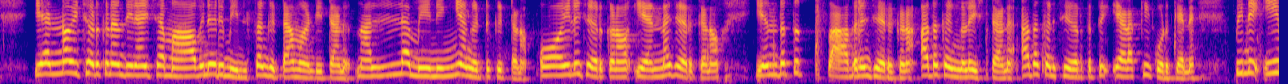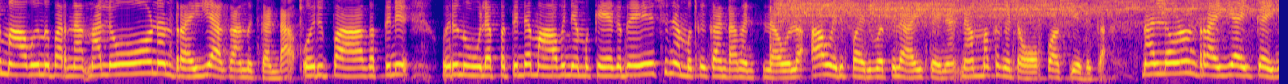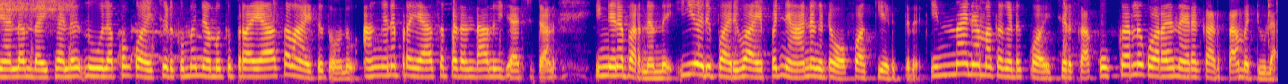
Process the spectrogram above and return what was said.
എണ്ണ ഒഴിച്ചു കൊടുക്കണം എന്തിനാ വെച്ചാൽ മാവിനൊരു മിനുസം കിട്ടാൻ വേണ്ടിയിട്ടാണ്. നല്ല മിനിങ്ങി അങ്ങോട്ട് കിട്ടണം. ഓയിൽ ചേർക്കണോ എണ്ണ ചേർക്കണോ എന്തൊക്കെ സാധനം ചേർക്കണം അതൊക്കെ നിങ്ങളെ ഇഷ്ടമാണ് അതൊക്കെ ചേർത്തിട്ട് ഇളക്കി കൊടുക്കന്നെ. പിന്നെ ഈ മാവ് എന്ന് പറഞ്ഞാൽ നല്ലോണം ഡ്രൈ ആകാൻ നിൽക്കണ്ട ഒരു പാകത്തിന് ഒരു നൂലപ്പത്തിന്റെ മാവ് നമുക്ക് ഏകദേശം നമുക്ക് കണ്ടാൽ മനസ്സിലാവുമല്ലോ ആ ഒരു പരുവത്തിലായി കഴിഞ്ഞാൽ നമുക്ക് അങ്ങോട്ട് ഓഫാക്കി എടുക്കാം. നല്ലോണം ഡ്രൈ ആയി കഴിഞ്ഞാൽ എന്താ വെച്ചാൽ നൂലപ്പം കുഴച്ചെടുക്കുമ്പോൾ നമുക്ക് പ്രയാസമായിട്ട് തോന്നും. അങ്ങനെ പ്രയാസപ്പെടണ്ടെന്ന് വിചാരിച്ചിട്ടാണ് ഇങ്ങനെ പറഞ്ഞത് ഈ ഒരു പരുവായപ്പോൾ ഞാൻ അങ്ങോട്ട് ഓഫാക്കി എടുത്തത്. ഇന്നാ നമുക്ക് അങ്ങോട്ട് കുഴച്ചെടുക്കാം. കുക്കറിൽ കുറേ നേരം കടത്താൻ പറ്റൂല.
